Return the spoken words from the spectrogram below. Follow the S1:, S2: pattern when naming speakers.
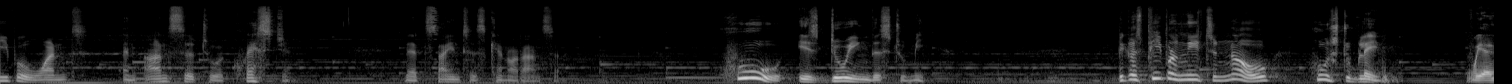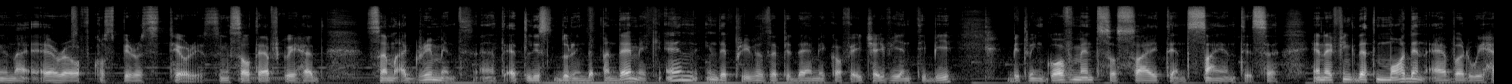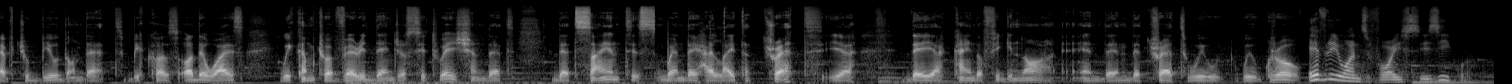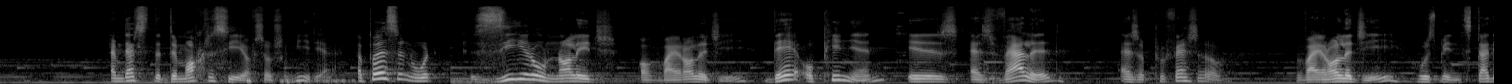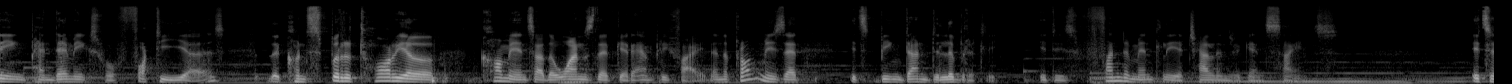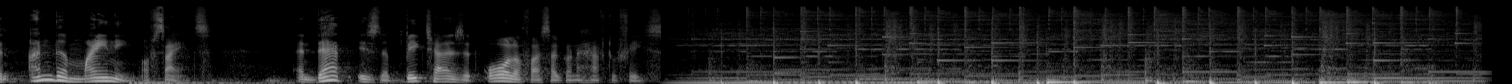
S1: people want an answer to a question that scientists cannot answer. Who is doing this to me? Because people need to know who's to blame.
S2: We are in an era of conspiracy theories. In South Africa, we had some agreement, at, at, least during the pandemic and in the previous epidemic of HIV and TB, between government, society, and scientists. And I think that more than ever, we have to build on that because otherwise, we come to a very dangerous situation that that scientists, when they highlight a threat, yeah, they are kind of ignore, and then the threat will will grow.
S1: Everyone's voice is equal. And that's the democracy of social media. A person with zero knowledge of virology, their opinion is as valid as a professor of virology who's been studying pandemics for 40 years. The conspiratorial comments are the ones that get amplified. And the problem is that it's being done deliberately it is fundamentally a challenge against science. It's an undermining of science. And that is the big challenge that all of us are going to have to face.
